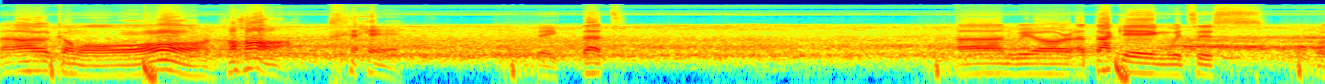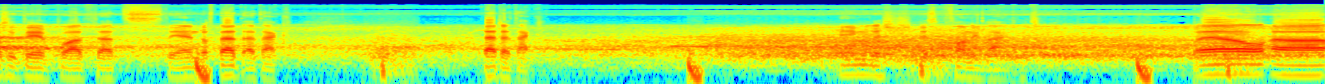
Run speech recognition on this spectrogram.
Ah, come on. Haha. Take that. And we are attacking, which is positive, but that's the end of that attack. That attack. English is a funny language. Well, uh,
